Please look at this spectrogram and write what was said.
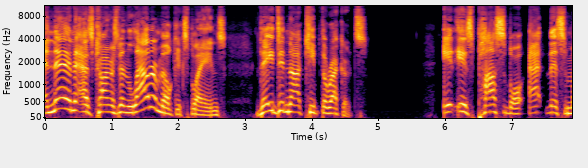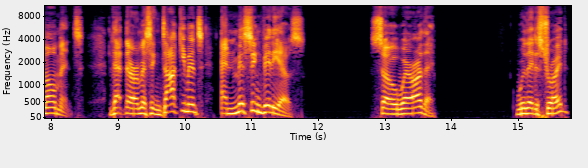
And then, as Congressman Loudermilk explains, they did not keep the records. It is possible at this moment that there are missing documents and missing videos. So, where are they? Were they destroyed?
